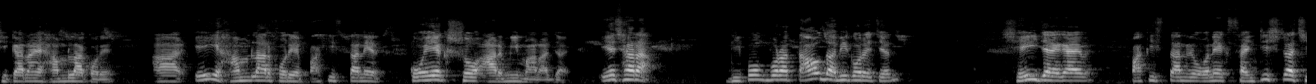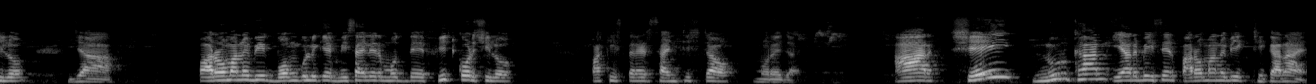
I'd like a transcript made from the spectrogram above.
ঠিকানায় হামলা করে। আর এই হামলার পরে পাকিস্তানের কয়েকশো আর্মি মারা যায়। এছাড়া দীপক বোরা তাও দাবি করেছেন, সেই জায়গায় পাকিস্তানের অনেক সায়েন্টিস্টরা ছিল যা পারমাণবিক বোমগুলিকে মিসাইলের মধ্যে ফিট করছিল, পাকিস্তানের সায়েন্টিস্টরাও মরে যায়। আর সেই নূর খান এয়ারবেসের পারমাণবিক ঠিকানায়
